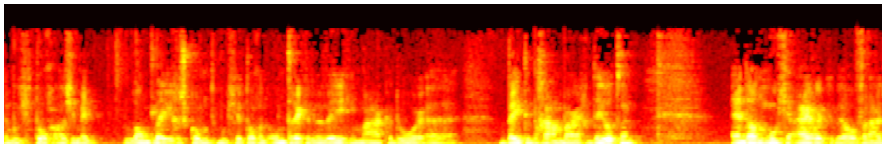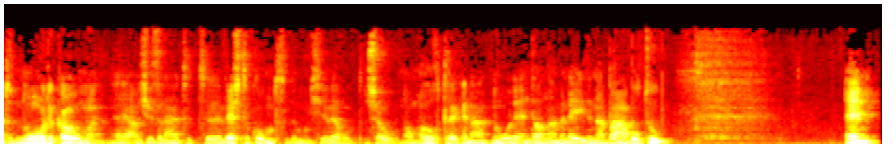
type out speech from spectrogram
dan moet je toch, als je met landlegers komt, moet je toch een omtrekkende beweging maken door uh, beter begaanbaar gedeelte. En dan moet je eigenlijk wel vanuit het noorden komen. als je vanuit het uh, westen komt, dan moet je wel zo omhoog trekken naar het noorden en dan naar beneden naar Babel toe. En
